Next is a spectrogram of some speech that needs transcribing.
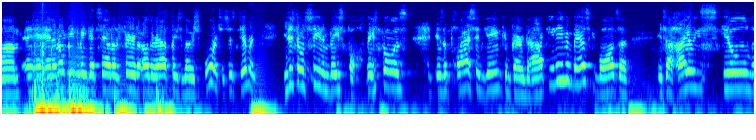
um, and, and, I don't mean to make that sound unfair to other athletes in other sports. It's just different. You just don't see it in baseball. Baseball is is a placid game compared to hockey, and even basketball. It's a it's a highly skilled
